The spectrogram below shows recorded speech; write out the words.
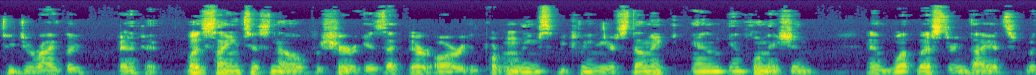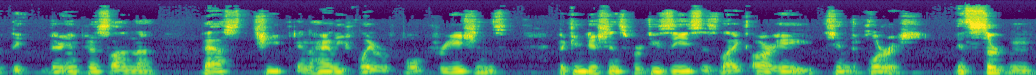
to derive the benefit. What scientists know for sure is that there are important links between your stomach and inflammation, and what Western diets, with the, their emphasis on the fast, cheap, and highly flavorful creations, the conditions for diseases like RA tend to flourish. It's certain,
